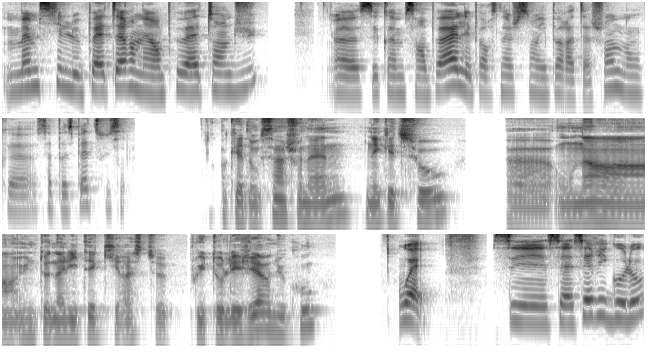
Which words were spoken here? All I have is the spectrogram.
même si le pattern est un peu attendu, euh, c'est quand même sympa. Les personnages sont hyper attachants, donc euh, ça pose pas de soucis. Ok, donc c'est un shonen, Neketsu. Euh, on a un- une tonalité qui reste plutôt légère du coup? Ouais, c'est assez rigolo.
